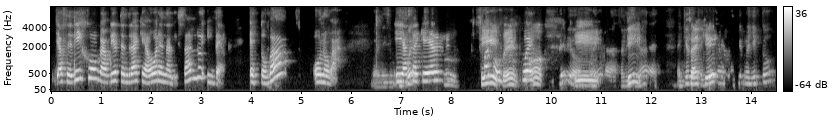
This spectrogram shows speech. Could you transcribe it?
ya se dijo, Gabriel tendrá que ahora analizarlo y ver, ¿esto va o no va? Y, hasta que él... Mm. Sí, fue. fue. Y, ¿En qué, ¿Sabes qué? Proyecto?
